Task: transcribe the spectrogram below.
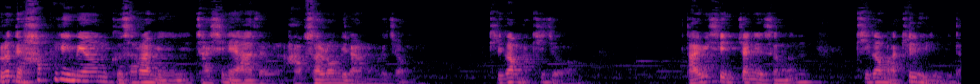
그런데 하필이면 그 사람이 자신의 아들 압살롬이라는 거죠. 기가 막히죠. 다윗의 입장에서는 기가 막힐 일입니다.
